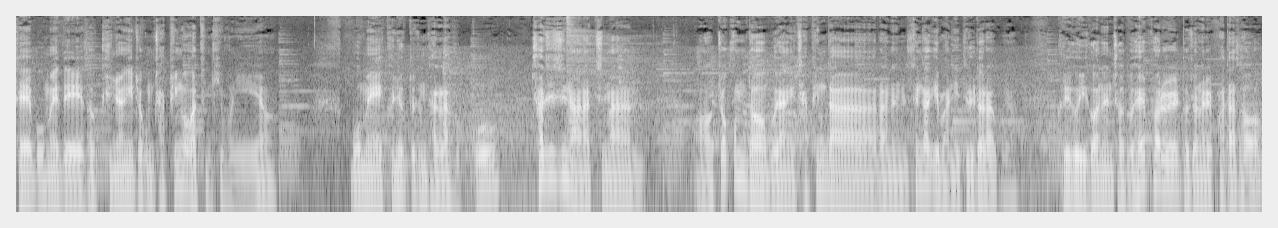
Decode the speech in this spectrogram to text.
제 몸에 대해서 균형이 조금 잡힌 것 같은 기분이에요. 몸에 근육도 좀 달라붙고 처지지는 않았지만 어, 조금 더 모양이 잡힌다라는 생각이 많이 들더라고요. 그리고 이거는 저도 헬퍼를 도전을 받아서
